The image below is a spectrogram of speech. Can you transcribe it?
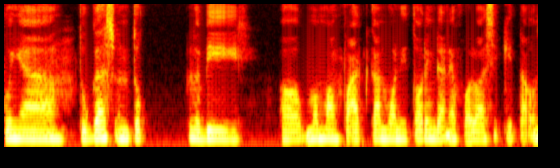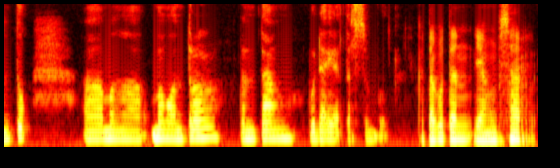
punya tugas untuk lebih eh, memanfaatkan monitoring dan evaluasi kita untuk eh, menge- mengontrol tentang budaya tersebut. Ketakutan yang besar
